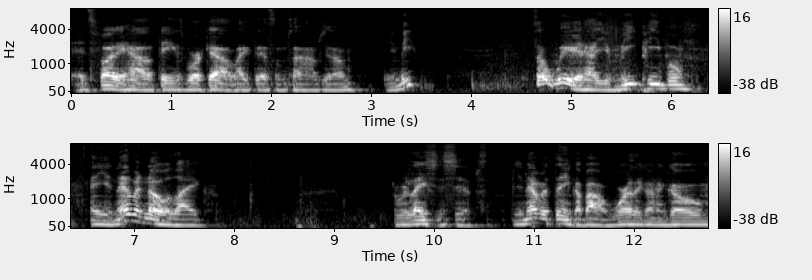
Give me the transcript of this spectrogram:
it's funny how things work out like that sometimes. You know, you meet. So weird how you meet people and you never know like relationships. You never think about where they're gonna go,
